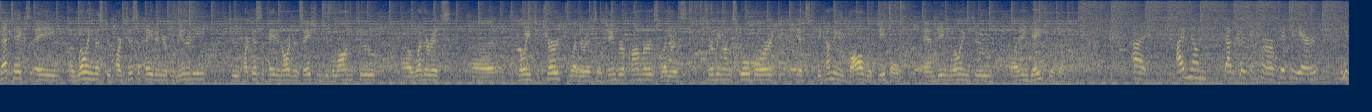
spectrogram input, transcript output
That takes a, a willingness to participate in your community, to participate in organizations you belong to, uh, whether it's uh, going to church, whether it's a chamber of commerce, whether it's serving on the school board. It's becoming involved with people and being willing to uh, engage with them. Uh, I've known Doug Cushing for 50 years. He's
